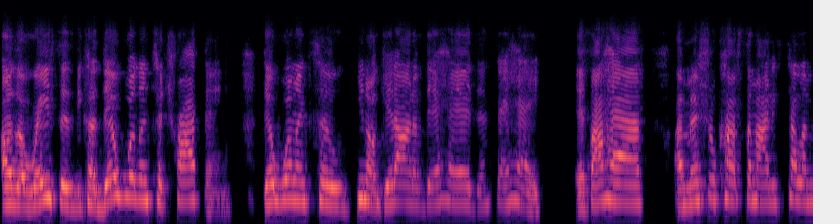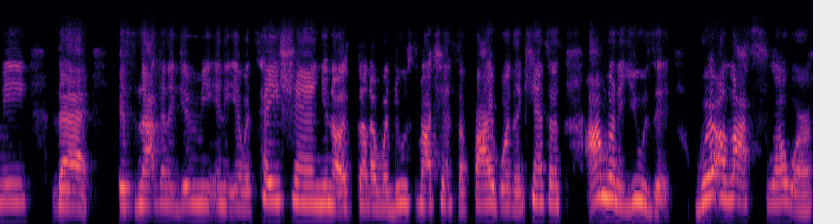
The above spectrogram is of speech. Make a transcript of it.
other races because they're willing to try things. They're willing to, you know, get out of their heads and say, hey, if I have a menstrual cup, somebody's telling me that it's not going to give me any irritation, you know, it's going to reduce my chance of fibroids and cancers, I'm going to use it. We're a lot slower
